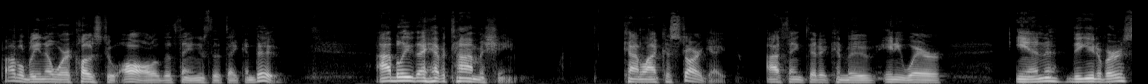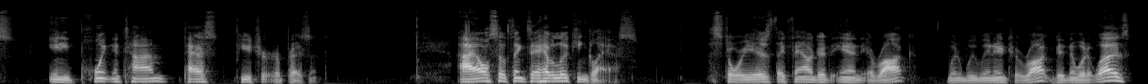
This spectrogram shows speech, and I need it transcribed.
probably nowhere close to all of the things that they can do. I believe they have a time machine kind of like a Stargate. I think that it can move anywhere in the universe, any point in time, past, future, or present. I also think they have a looking glass. The story is they found it in Iraq. When we went into Iraq, didn't know what it was,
